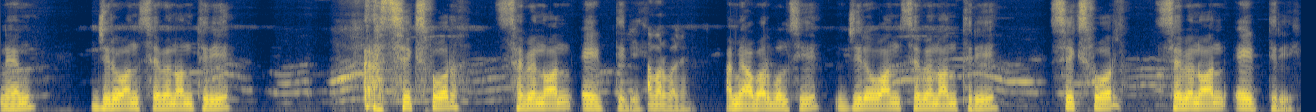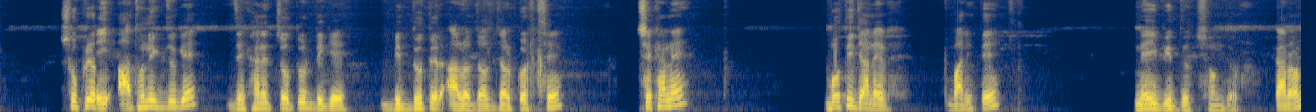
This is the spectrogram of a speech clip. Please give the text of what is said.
নেন zero one seven one three six four seven one eight three আবার বলেন। আমি আবার বলছি zero one seven one three six four seven one eight three সুপ্রিয় এই আধুনিক যুগে যেখানে চতুর্দিকে বিদ্যুতের আলো জলজল করছে সেখানে বতিজানের বাড়িতে নেই বিদ্যুৎ সংযোগ। কারণ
